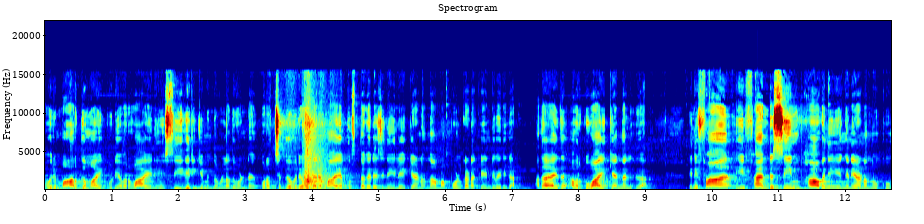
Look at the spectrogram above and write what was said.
ഒരു മാർഗമായി കൂടി അവർ വായനയെ സ്വീകരിക്കുമെന്നുള്ളത് കൊണ്ട് കുറച്ച് ഗൗരവതരമായ പുസ്തക രചനയിലേക്കാണ് നാം അപ്പോൾ കടക്കേണ്ടി വരിക. അതായത് അവർക്ക് വായിക്കാൻ നൽകുക. ഇനി ഫാ ഈ ഫാന്റസിയും ഭാവനയും എങ്ങനെയാണെന്ന് നോക്കൂ.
